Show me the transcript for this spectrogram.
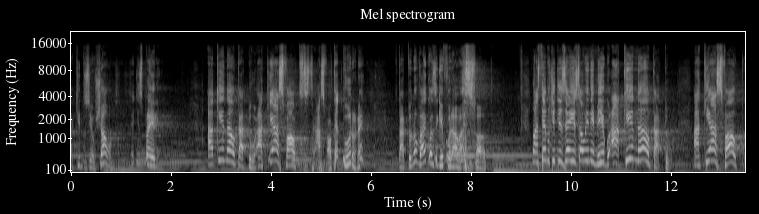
aqui no seu chão, você diz para ele: Aqui não, tatu, aqui é asfalto. Asfalto é duro, né? Tatu não vai conseguir furar o asfalto. Nós temos que dizer isso ao inimigo: aqui não, tatu, aqui é asfalto.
